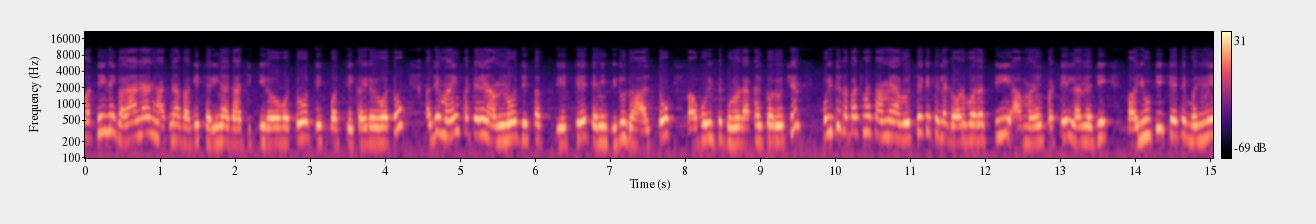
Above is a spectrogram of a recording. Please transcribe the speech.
પત્નીને ગળાના હાથના ભાગે છરીના ઘા ઝીકી રહ્યો હતો, તે સ્પષ્ટ દેખાઈ રહ્યો હતો. આજે મયંક પટેલ નામનો જે શખ્સ જે છે, તેની વિરુદ્ધ હાલ તો પોલીસે ગુનો દાખલ કર્યો છે. પોલીસે તપાસમાં સામે આવ્યો છે કે છેલ્લા દોઢ વર્ષથી આ મયંક પટેલ અને જે યુવતી છે તે બંને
